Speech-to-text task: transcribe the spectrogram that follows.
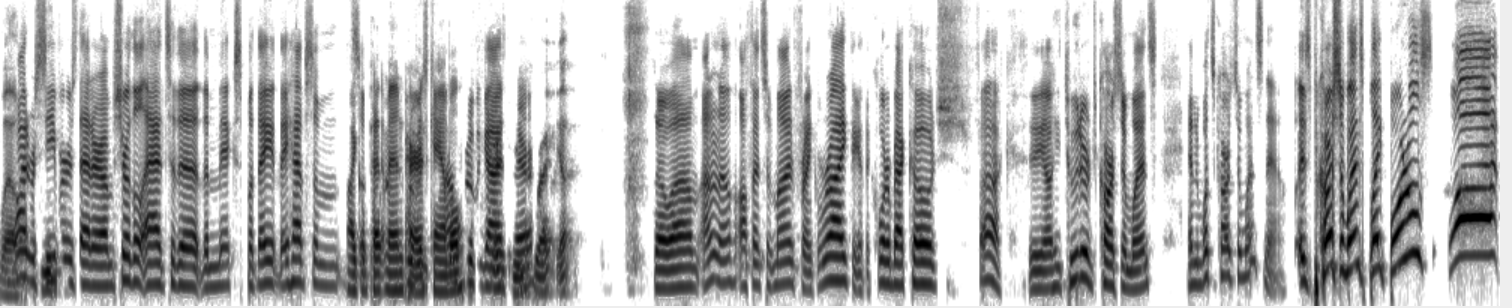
Well, wide receivers that are I'm sure they'll add to the the mix, but they they have some Michael some Pittman, Parris Campbell. proven guys there. right? Yep. So um, I don't know. Offensive mind, Frank Reich. They got the quarterback coach. Fuck, you know he tutored Carson Wentz. And what's Carson Wentz now? Is Carson Wentz Blake Bortles? What?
